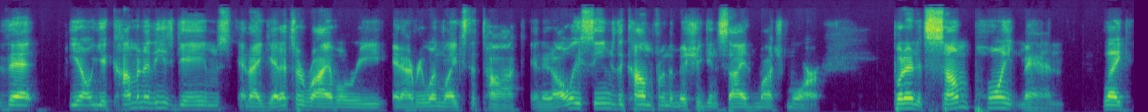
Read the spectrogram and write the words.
that you know you come into these games and I get it's a rivalry and everyone likes to talk and it always seems to come from the Michigan side much more. But at some point, man, like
